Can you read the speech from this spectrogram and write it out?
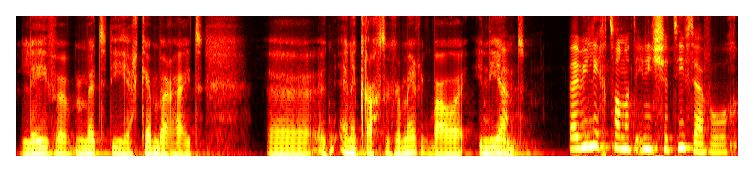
leven met die herkenbaarheid eh, en- en een krachtiger merk bouwen in die Ja. end. Bij wie ligt dan het initiatief daarvoor?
